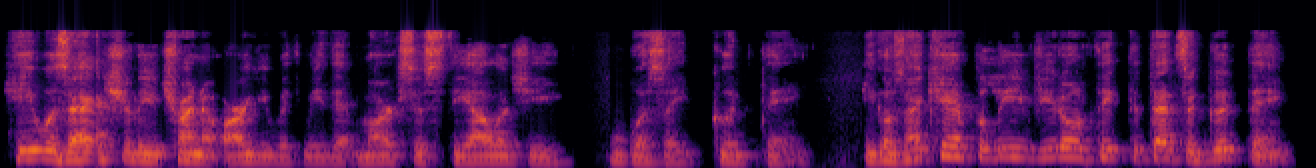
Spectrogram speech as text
he was actually trying to argue with me that Marxist theology was a good thing. He goes, I can't believe you don't think that that's a good thing.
